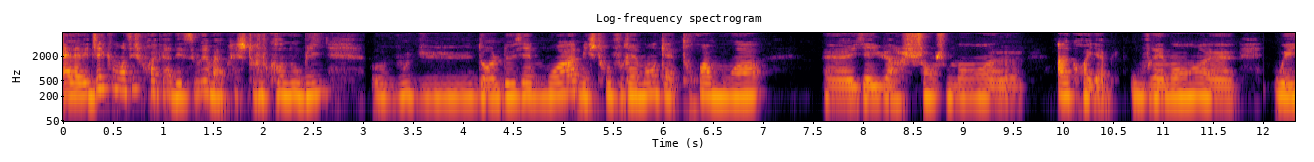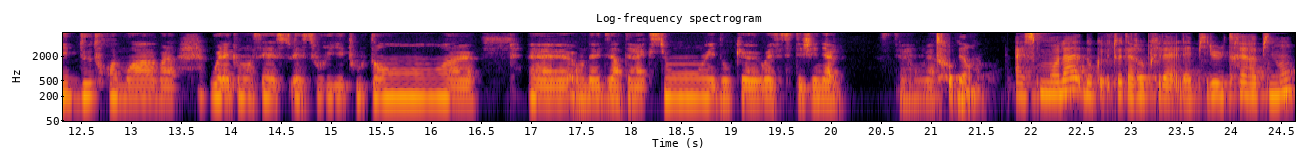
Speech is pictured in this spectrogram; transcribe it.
Elle avait déjà commencé, je crois, à faire des sourires, mais après, je trouve qu'on oublie au bout du, dans le deuxième mois. Mais je trouve vraiment qu'à trois mois, euh, il y a eu un changement euh, incroyable. Où vraiment euh, oui deux trois mois voilà. Où elle a commencé à, à sourire tout le temps euh, euh, on avait des interactions et donc euh, ouais c'était génial. C'était vraiment bien. Trop bien. À ce moment-là, donc toi, tu as repris la, la, pilule très rapidement.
